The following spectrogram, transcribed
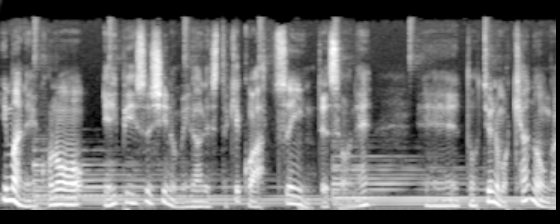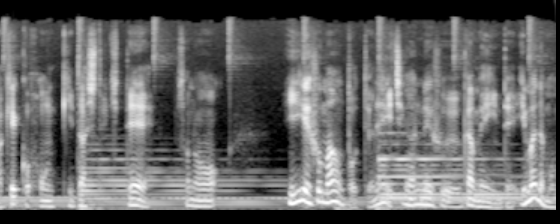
今ね、この APS-C のミラーレスって結構熱いんですよね。えーと、っていうのもキャノンが結構本気出してきて、その EF マウントっていうね、一眼レフがメインで、今でも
